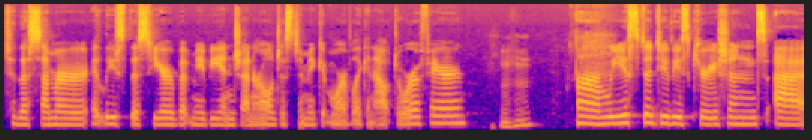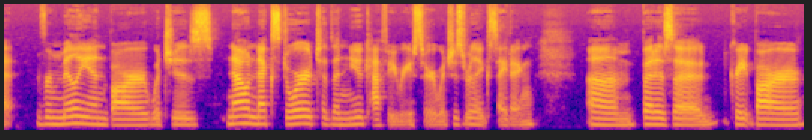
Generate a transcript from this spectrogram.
to the summer at least this year but maybe in general just to make it more of like an outdoor affair. Hmm um, we used to do these curations at Vermilion Bar, which is now next door to the new Cafe Racer, which is really exciting. Um, but is a great bar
